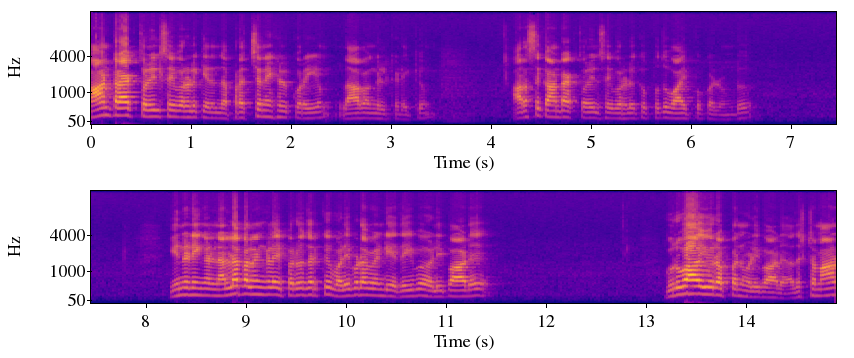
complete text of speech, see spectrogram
கான்ட்ராக்ட் தொழில் செய்பவர்களுக்கு இருந்த பிரச்சனைகள் குறையும் லாபங்கள் கிடைக்கும். அரசு கான்ட்ராக்ட் தொழில் செய்பவர்களுக்கு புது வாய்ப்புகள் உண்டு. இன்று நீங்கள் நல்ல பலன்களை பெறுவதற்கு வழிபட வேண்டிய தெய்வ வழிபாடு குருவாயூரப்பன் வழிபாடு அதிர்ஷ்டமான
